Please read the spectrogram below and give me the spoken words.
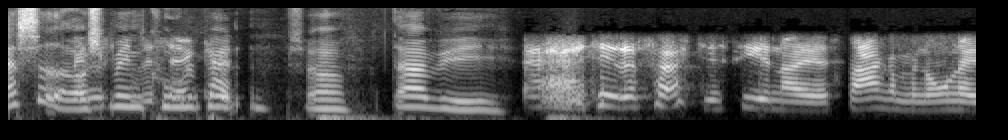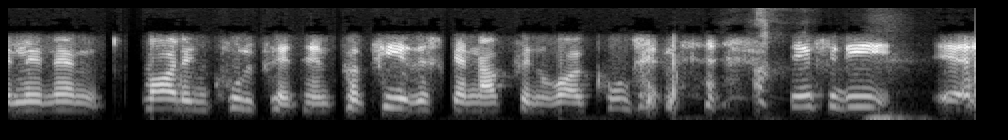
Jeg sidder også med en kuglepen, så der er vi... Det er det første, jeg siger, når jeg snakker med nogen af lidt hvor er det en kuglepen hen? Papir, det skal jeg nok finde, hvor er kuglepen. Det er fordi, øh,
